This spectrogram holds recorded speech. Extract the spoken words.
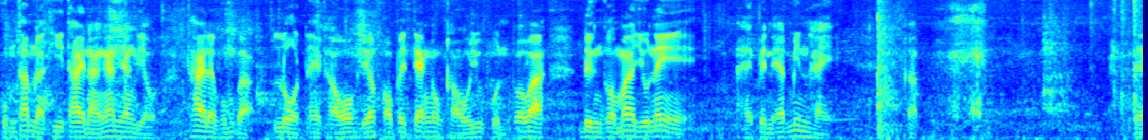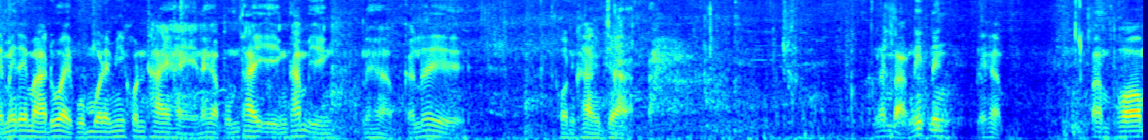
ผมทำหน้าที่ถ่ายหน้างานอย่างเดียวถ่ายแล้วผมก็โหลดให้เขา เดี๋ยวเขาไปแต่งของเขาอยู่พุ่น เพราะว่าดึงเขามาอยู่ในให้เป็นแอดมินให้ครับแต่ไม่ได้มาด้วย ผมบ่ได้มีคนไทยให้นะครับ ผมไทยเองทำเองนะครับ ก็เลยค่อนข้างจะ ลำบากนิดนึงนะครับ ความพร้อม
